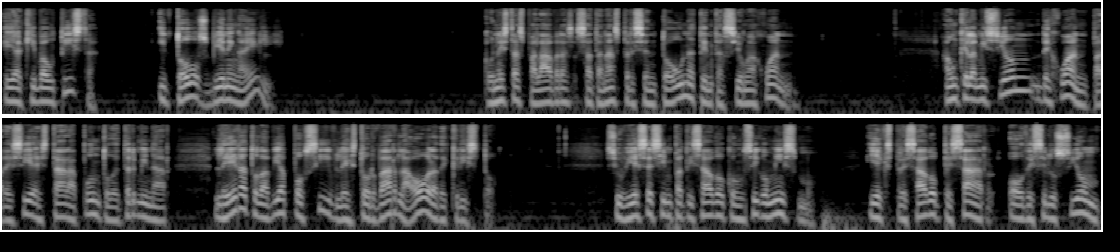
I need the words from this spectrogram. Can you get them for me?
he aquí bautista, y todos vienen a él. Con estas palabras, Satanás presentó una tentación a Juan. Aunque la misión de Juan parecía estar a punto de terminar, le era todavía posible estorbar la obra de Cristo. Si hubiese simpatizado consigo mismo y expresado pesar o desilusión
